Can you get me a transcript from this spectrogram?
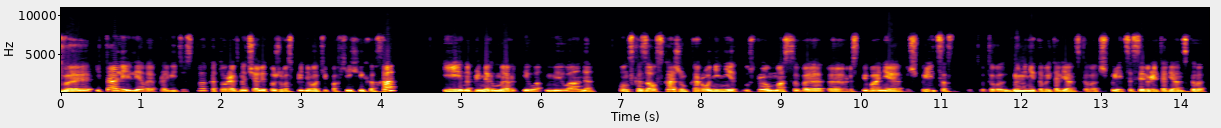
В Италии левое правительство, которое вначале тоже восприняло типа хи-хи-ха-ха, и, например, мэр Милана, он сказал, скажем, короне нет, устроил массовое э, распивание шприца, этого знаменитого итальянского шприца, североитальянского,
